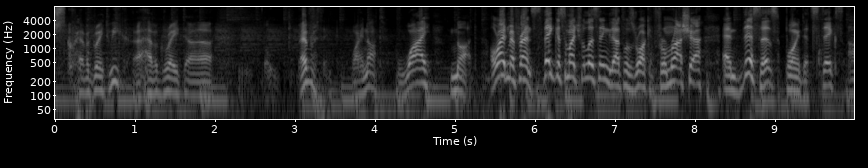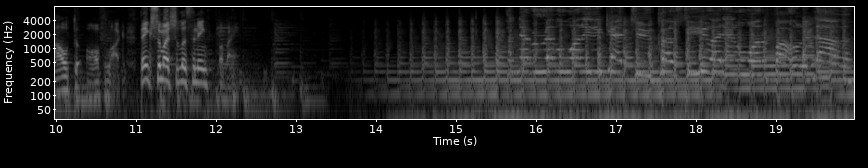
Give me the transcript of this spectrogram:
just have a great week. Uh, have a great uh, everything. Why not? Why not? All right, my friends, thank you so much for listening. That was Rocket from Russia, and this is Pointed Sticks Out of Luck. Thanks so much for listening. Bye bye. I never ever wanted to get too close to you. I didn't want to fall in love.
